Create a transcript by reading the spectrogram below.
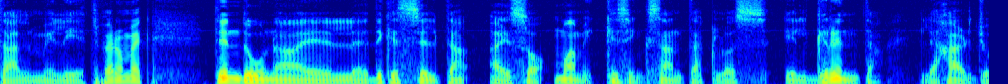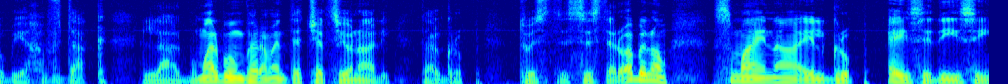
tal-Milied. Però m'hekk tinduna dik is-silta I Saw Mummy Kissing Santa Claus il-grinta li ħarġu bih f'dak l-album, album verament eċċezzjonali tal-grupp Twisted Sister. U qabilhom smajna l-grupp AC/DC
